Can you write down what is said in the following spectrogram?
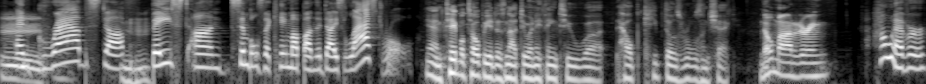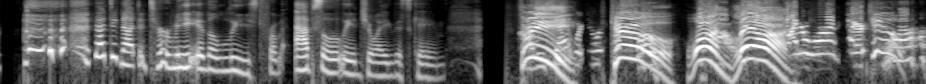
and Mm. grab stuff Mhm. based on symbols that came up on the dice last roll. Yeah, and Tabletopia does not do anything to uh, help keep those rules in check. No monitoring. However, that did not deter me in the least from absolutely enjoying this game. Are we Three, set? We're doing- two, Whoa. one. Lay on. Fire one, fire two, fire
